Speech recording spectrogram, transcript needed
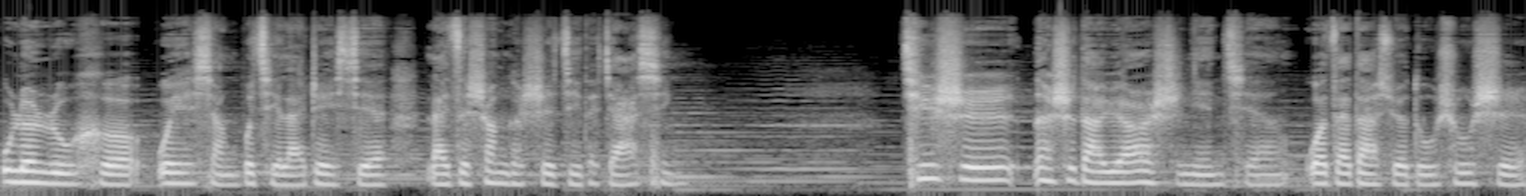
无论如何我也想不起来这些来自上个世纪的家信。其实那是大约二十年前我在大学读书时，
